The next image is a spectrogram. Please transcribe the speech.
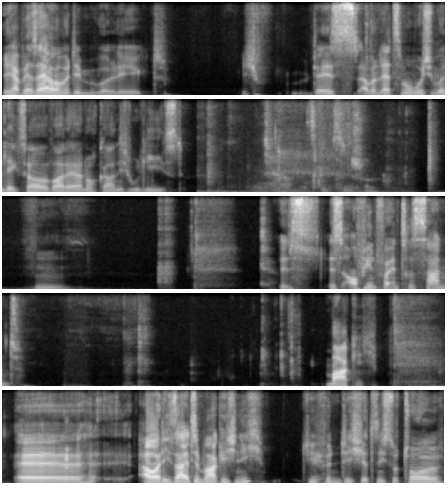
ich habe ja selber mit dem überlegt. Ich, der ist, aber letztes Mal, wo ich überlegt habe, war der ja noch gar nicht released. Tja, jetzt gibt's den schon. Hm. Ist, ist auf jeden Fall interessant. Mag ich. Äh, aber die Seite mag ich nicht. Die finde ich jetzt nicht so toll.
